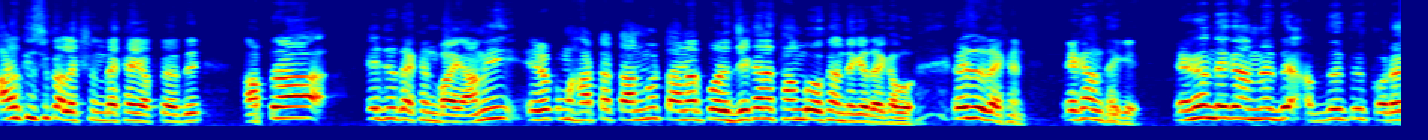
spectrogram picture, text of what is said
আরও কিছু কালেকশন দেখাই আপনাদের। আপনারা এই যে দেখেন ভাই, আমি এরকম হাতটা টানবো, টানার পরে যেখানে থামবো ওখান থেকে দেখাবো। এই যে দেখেন, এখান থেকে। এখান থেকে আপনাদের আপনাদেরকে কটা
